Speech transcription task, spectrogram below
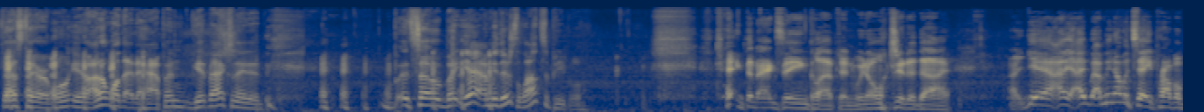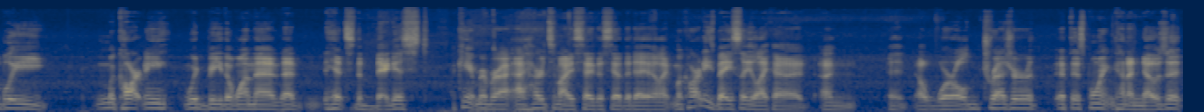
that's terrible. You know, I don't want that to happen. Get vaccinated. But so, but yeah, I mean, there's lots of people. Take the vaccine, Clapton. We don't want you to die. Uh, yeah, I, I, I mean, I would say probably McCartney would be the one that, that hits the biggest. I can't remember. I, I heard somebody say this the other day. Like McCartney's basically like a an, a, a world treasure at this point, and kind of knows it.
